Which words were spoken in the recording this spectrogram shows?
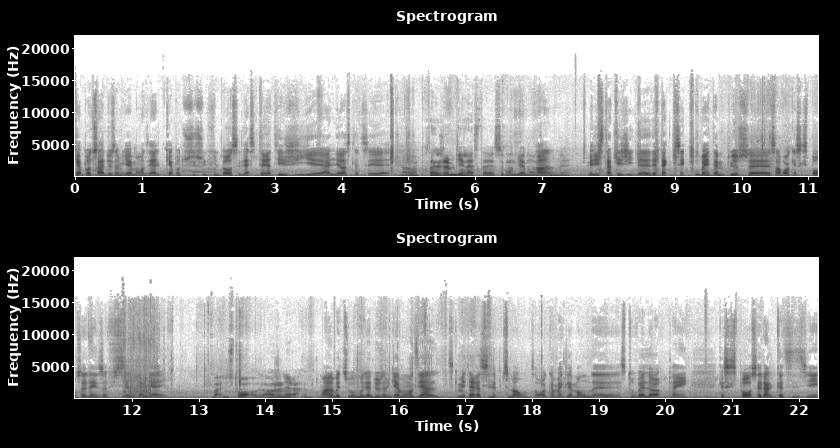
capote sur la Deuxième Guerre mondiale, qui capote aussi sur le football. C'est de la stratégie euh, à l'os, tu sais. Ah, pourtant, j'aime bien la Seconde Guerre mondiale. Ah, mais... les stratégies de, tactique, ou bien t'aimes plus euh, savoir qu'est-ce qui se passait dans les officines de la guerre? Ben, l'histoire, en général. Ouais, mais tu vois, moi, la Deuxième Guerre mondiale, ce qui m'intéresse, c'est le petit monde. Savoir comment que le monde euh, se trouvait leur pain, qu'est-ce qui se passait dans le quotidien.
